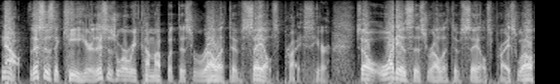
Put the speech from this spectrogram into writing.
Now this is the key here. This is where we come up with this relative sales price here. So what is this relative sales price? Well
